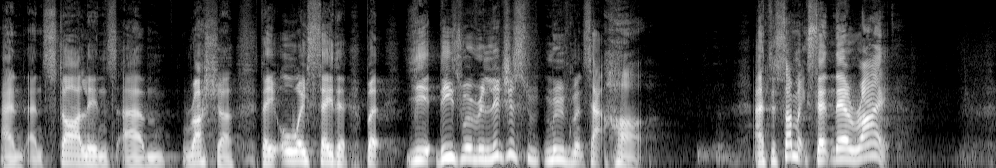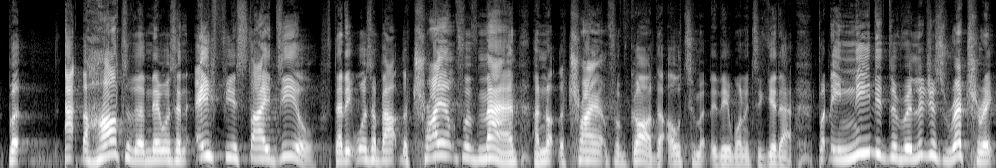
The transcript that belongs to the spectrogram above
and, and Stalin's um, Russia, they always say that, but ye, these were religious movements at heart. And to some extent, they're right. At the heart of them, there was an atheist ideal that it was about the triumph of man and not the triumph of God that ultimately they wanted to get at. But they needed the religious rhetoric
